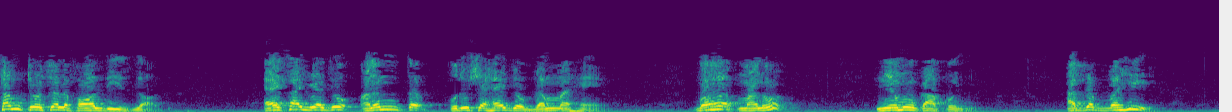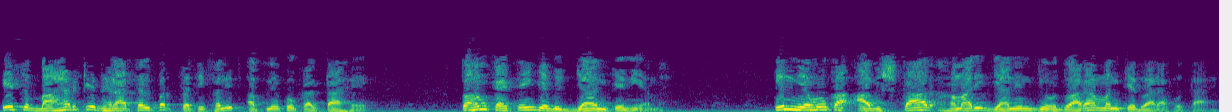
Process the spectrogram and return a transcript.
Sum total of all these laws. ऐसा यह जो अनंत पुरुष है, जो ब्रह्म है, वह मानो नियमों का पुंज। अब जब वही इस बाहर के धरातल पर प्रतिफलित अपने को करता है तो हम कहते हैं ये विज्ञान के नियम है। इन नियमों का आविष्कार हमारी ज्ञानेन्द्रियों द्वारा, मन के द्वारा होता है।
